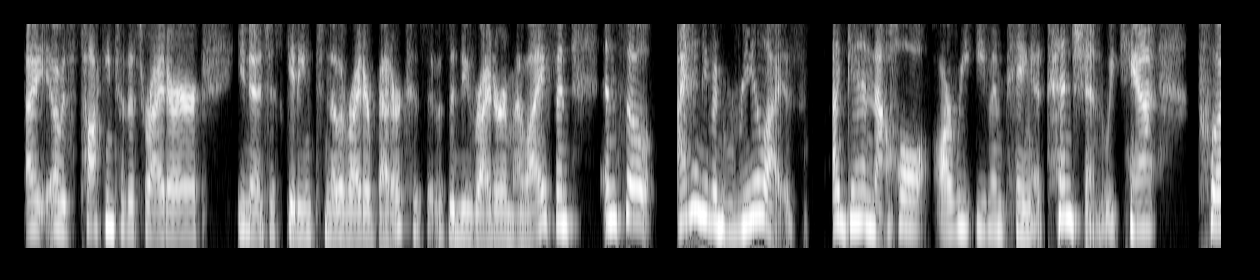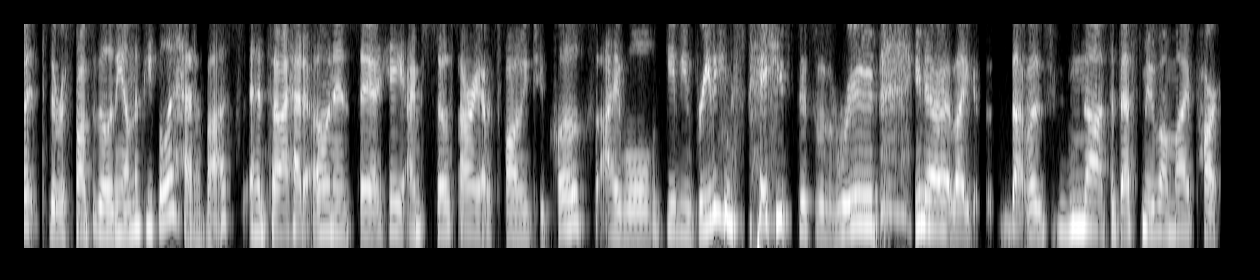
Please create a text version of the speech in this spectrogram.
I, I was talking to this writer, you know, just getting to know the writer better because it was a new writer in my life. And and so I didn't even realize again that whole are we even paying attention? We can't put the responsibility on the people ahead of us. And so i had to own it and say hey i'm so sorry i was following too close. I will give you breathing space. This was rude you know like that was not the best move on my part.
